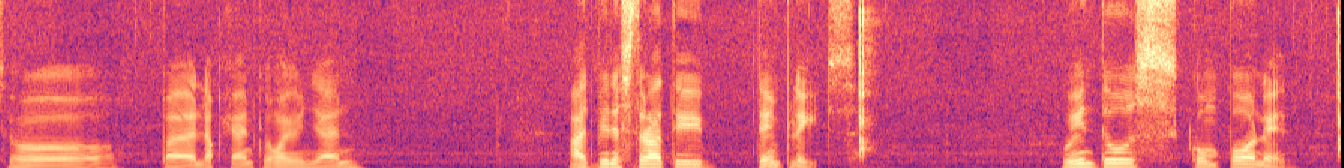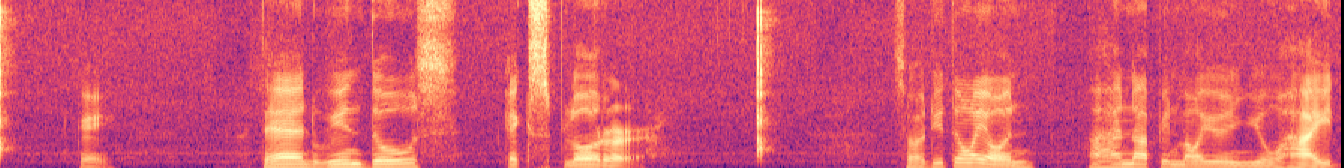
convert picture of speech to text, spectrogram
So, palakihan ko ngayon yan. Administrative templates. Windows component. Okay. Then, Windows Explorer. So, dito ngayon, hahanapin mo ngayon yung hide.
